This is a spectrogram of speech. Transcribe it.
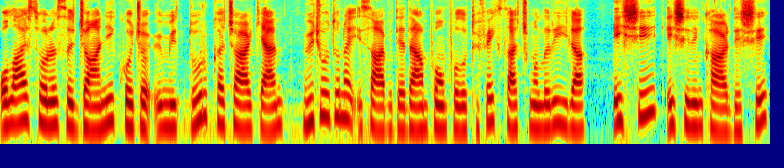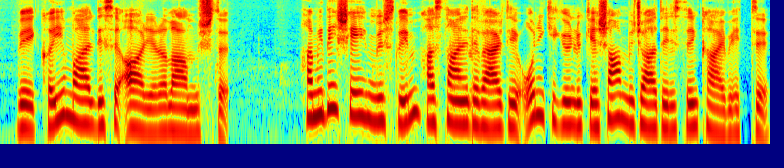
olay sonrası Cani Koca Ümit Dur kaçarken vücuduna isabet eden pompalı tüfek saçmalarıyla eşi, eşinin kardeşi ve kayınvalidesi ağır yaralanmıştı. Hamide Şeyh Müslim hastanede verdiği 12 günlük yaşam mücadelesini kaybetti.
